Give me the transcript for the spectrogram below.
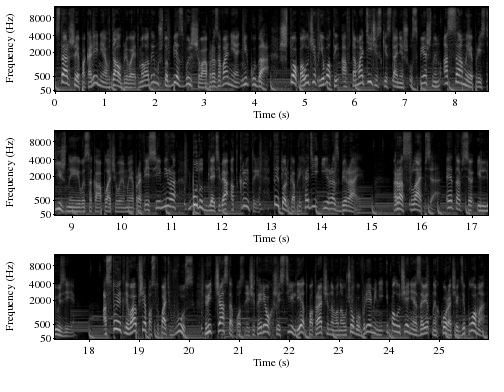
Старшее поколение вдалбливает молодым, что без высшего образования никуда, что, получив его, ты автоматически станешь успешным, а самые престижные и высокооплачиваемые профессии мира будут для тебя открыты. Ты только приходи и разбирай. Расслабься, это все иллюзии. А стоит ли вообще поступать в ВУЗ? Ведь часто после 4-6 лет потраченного на учебу времени и получения заветных корочек диплома,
